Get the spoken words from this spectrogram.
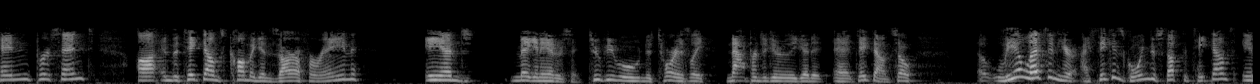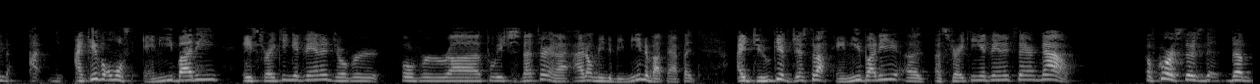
10%. Uh, and the takedowns come against Zarah Fairn and Megan Anderson, two people who notoriously not particularly good at, at takedowns. So uh, Leah Letson here, I think, is going to stuff the takedowns, and I, I give almost anybody a striking advantage over over uh, Felicia Spencer, and I, I don't mean to be mean about that, but I do give just about anybody a, a striking advantage there. Now, of course, there's the, the,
